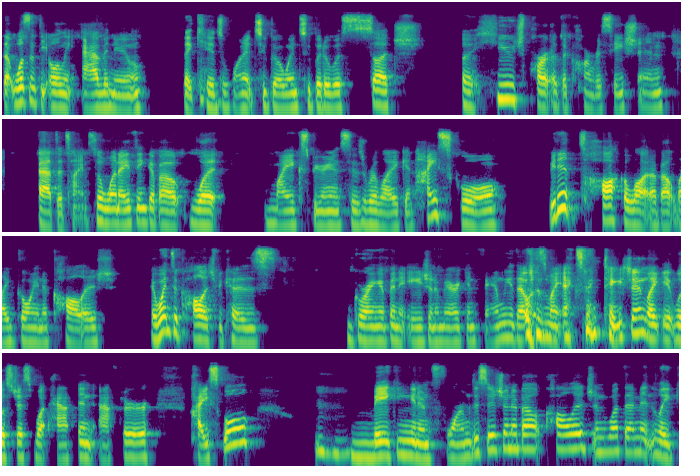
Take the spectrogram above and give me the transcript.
that wasn't the only avenue that kids wanted to go into but it was such a huge part of the conversation at the time. So when I think about what my experiences were like in high school, we didn't talk a lot about like going to college. I went to college because growing up in an Asian American family, that was my expectation. Like it was just what happened after high school. Mm-hmm. Making an informed decision about college and what that meant, like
